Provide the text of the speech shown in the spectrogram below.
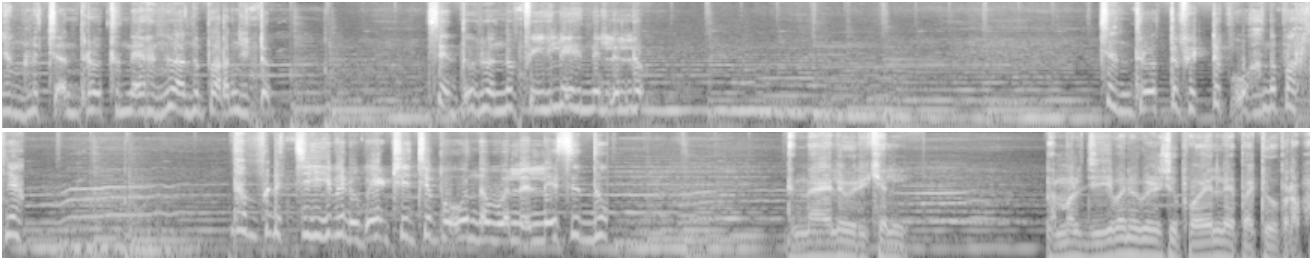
ഞങ്ങൾ ചന്ദ്രോത്ത് ഇറങ്ങാന്ന് പറഞ്ഞിട്ടും സിദ്ധുവിനൊന്നും ഫീൽ ചെയ്യുന്നില്ലല്ലോ. ചന്ദ്രോത്ത് വിട്ടു പോവാന്ന് പറഞ്ഞ നമ്മുടെ ജീവൻ ഉപേക്ഷിച്ചു പോകുന്ന പോലല്ലേ സിദ്ധു എന്നായാലും ഒരിക്കൽ നമ്മൾ ജീവൻ ഉപേക്ഷിച്ച് പോയല്ലേ പറ്റൂ പ്രഭ.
